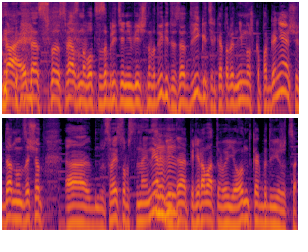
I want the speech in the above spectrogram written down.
Да, это связано вот с изобретением вечного двигателя. То есть это двигатель, который немножко подгоняющий, да, но он за счет своей собственной энергии, да, перерабатывая ее, он как бы движется.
